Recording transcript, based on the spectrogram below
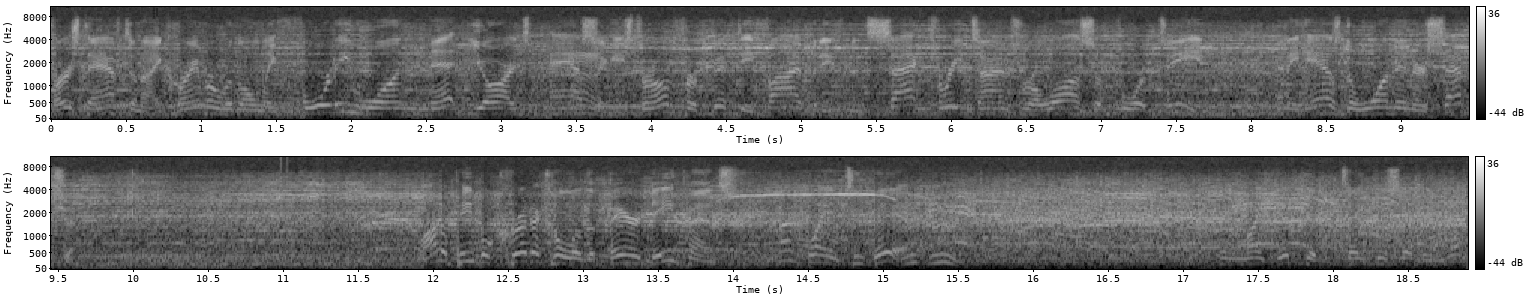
First half tonight, Kramer with only 41 net yards passing. He's thrown for 55, but he's been sacked three times for a loss of 14, and he has the one interception. A lot of people critical of the Bear defense. Not playing too bad. Mm -mm. Take this every minute.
